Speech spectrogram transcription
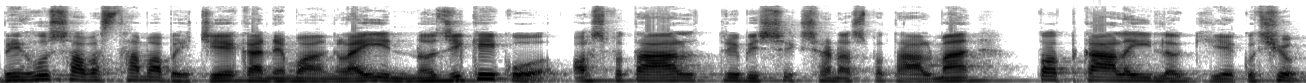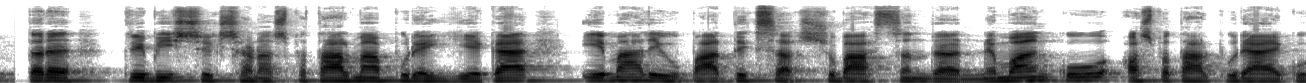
बेहोस अवस्थामा भेटिएका नेमाङलाई नजिकैको अस्पताल त्रिवी शिक्षण अस्पतालमा तत्कालै लगिएको थियो। तर त्रिवी शिक्षण अस्पतालमा पुर्याइएका एमाले उपाध्यक्ष सुभाष चन्द्र नेमाङको अस्पताल पुर्याएको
